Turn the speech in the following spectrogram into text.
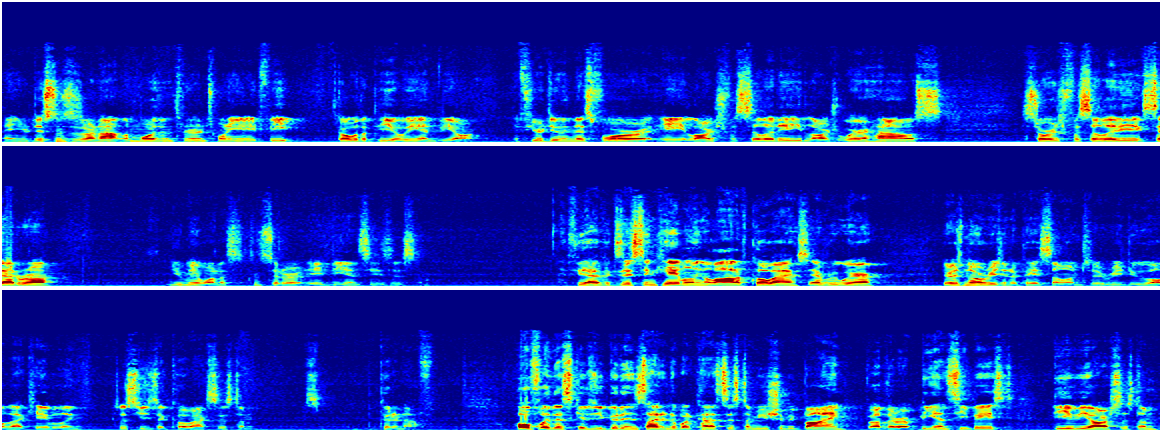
and your distances are not more than 328 feet, go with a PoE NVR. If you're doing this for a large facility, large warehouse, storage facility, etc., you may want to consider a BNC system. If you have existing cabling, a lot of coax everywhere, there's no reason to pay someone to redo all that cabling. Just use a coax system. It's good enough. Hopefully this gives you good insight into what kind of system you should be buying, whether a BNC-based DVR system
